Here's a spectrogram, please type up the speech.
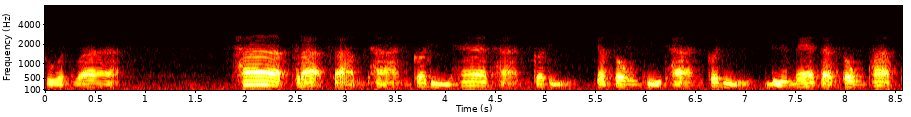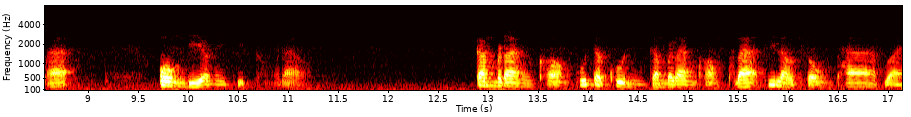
ทวนว่า ถ้าพระสามฐานก็ดีห้าฐานก็ดี จะทรงกี่ฐานก็ดี หรือแม้แต่ทรงภาพพระ องค์เดียวในจิตของเรากำลังของพุทธคุณกำลังของพระที่เราทรงภาพไว้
